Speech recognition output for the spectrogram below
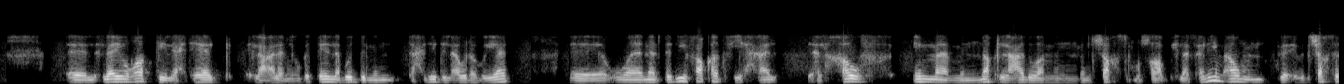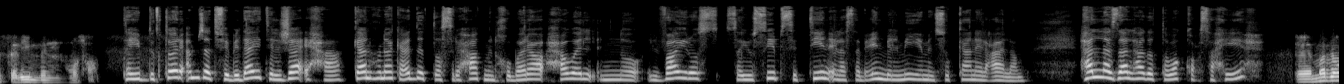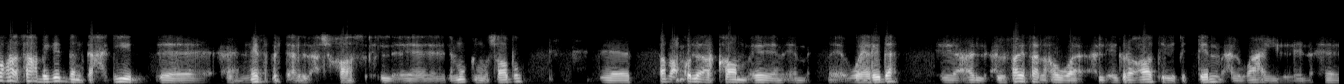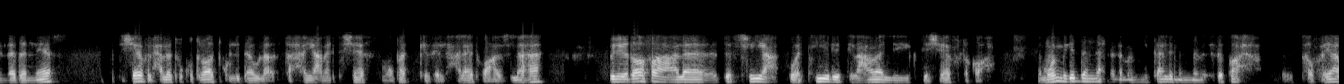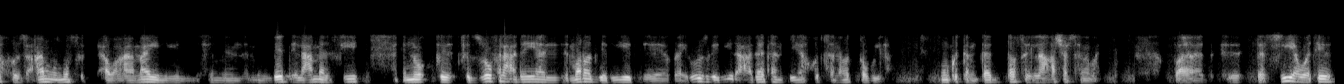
لا يغطي الاحتياج العالمي وبالتالي لابد من تحديد الأولويات ونبتدي فقط في حال الخوف إما من نقل العدوى من من شخص مصاب إلى سليم أو من الشخص السليم من مصاب. طيب دكتور امجد في بداية الجائحة كان هناك عدة تصريحات من خبراء حول إنه الفيروس سيصيب 60 إلى 70% من سكان العالم. هل لا زال هذا التوقع صحيح؟ مرة أخرى صعب جدا تحديد نسبة الأشخاص اللي ممكن يصابوا طبعا كل الأرقام واردة الفيصل هو الإجراءات اللي بتتم الوعي لدى الناس اكتشاف الحالات وقدرات كل دولة صحية على اكتشاف مبكر الحالات وعزلها بالإضافة على تسريع وتيرة العمل لاكتشاف لقاح. مهم جدا إن إحنا لما بنتكلم إن اللقاح سوف يأخذ عام ونصف أو عامين من من من بدء العمل فيه إنه في, في الظروف العادية لمرض جديد فيروس جديد عادة بيأخذ سنوات طويلة. ممكن تمتد تصل إلى 10 سنوات. فتسريع وتيرة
